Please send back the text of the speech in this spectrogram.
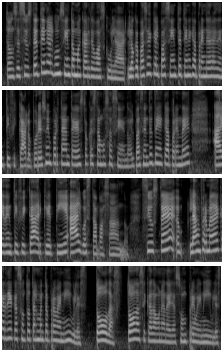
Entonces, si usted tiene algún síntoma cardiovascular, lo que pasa es que el paciente tiene que aprender a identificarlo. Por eso es importante esto que estamos haciendo. El paciente tiene que aprender a identificar que algo está pasando. Si usted, eh, las enfermedades cardíacas son totalmente prevenibles, todas, todas y cada una de ellas son prevenibles.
